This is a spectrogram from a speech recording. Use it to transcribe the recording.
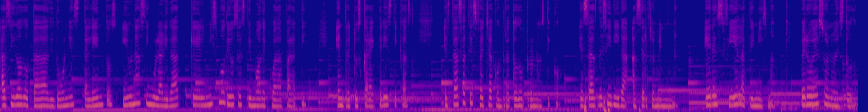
Ha sido dotada de dones, talentos y una singularidad que el mismo Dios estimó adecuada para ti. Entre tus características Estás satisfecha contra todo pronóstico. Estás decidida a ser femenina. Eres fiel a ti misma. Pero eso no es todo.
